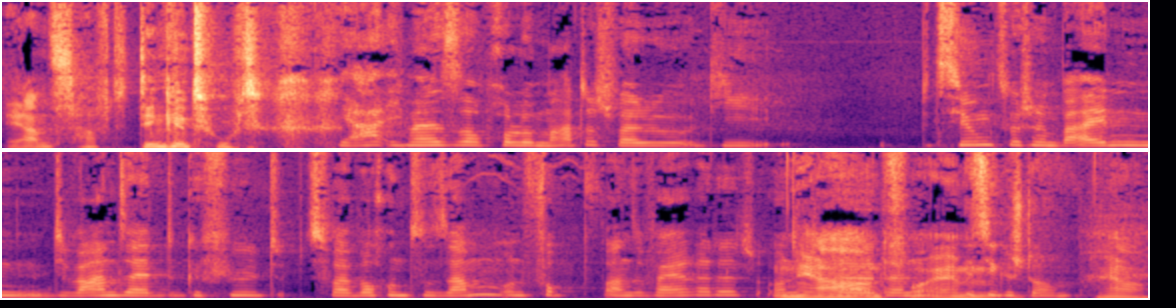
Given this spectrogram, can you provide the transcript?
ernsthaft Dinge tut. Ja, ich meine, es ist auch problematisch, weil du die Beziehung zwischen den beiden, die waren seit gefühlt zwei Wochen zusammen und fupp waren sie verheiratet und, ja, äh, und dann vor allem, ist sie gestorben. Ja,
